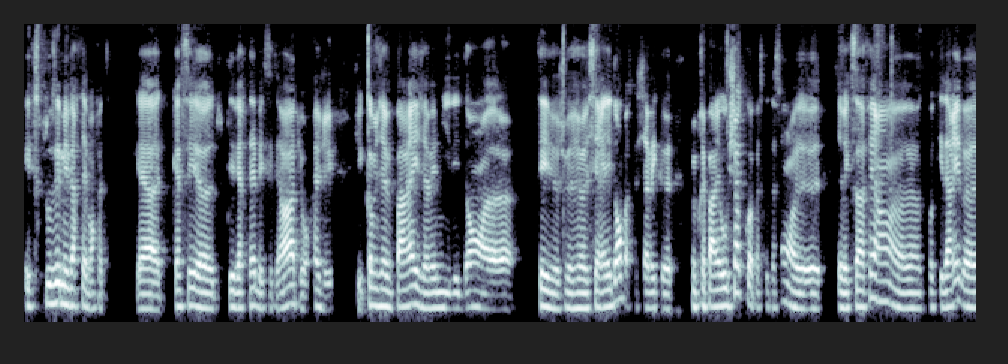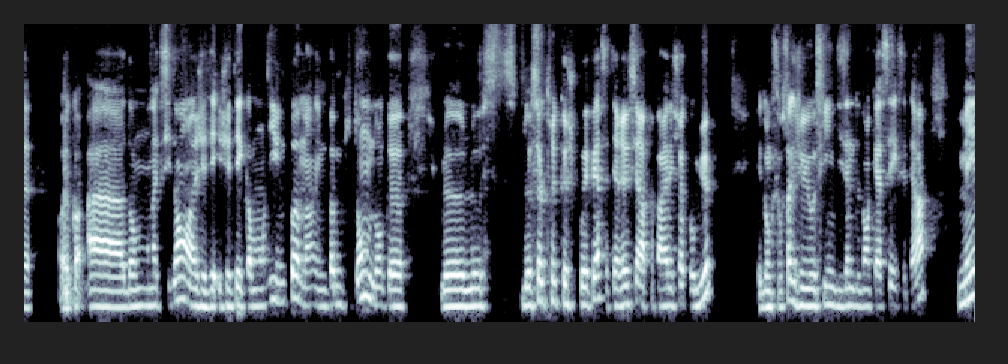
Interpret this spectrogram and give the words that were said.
exploser mes vertèbres en fait, qui a cassé euh, toutes les vertèbres, etc. Puis après, j'ai, comme j'avais pareil, j'avais mis les dents. tu sais, je, je, serrais les dents parce que je savais que je me préparais au choc, quoi, parce que de toute façon, euh, j'avais que ça à faire, hein, quoi qu'il arrive. Euh, dans mon accident, euh, j'étais, comme on dit, une pomme, hein, une pomme qui tombe. Donc, euh, le, seul truc que je pouvais faire, c'était réussir à préparer les chocs au mieux. Et donc, c'est pour ça que j'ai eu aussi une dizaine de dents cassées, etc. Mais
